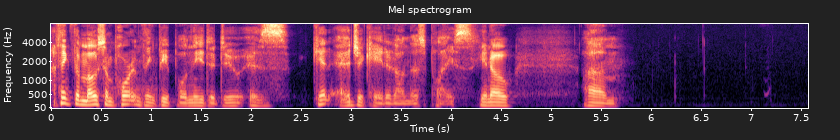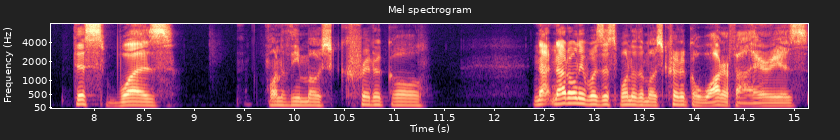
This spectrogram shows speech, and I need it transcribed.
I think the most important thing people need to do is get educated on this place. You know, um, this was one of the most critical. Not not only was this one of the most critical waterfowl areas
